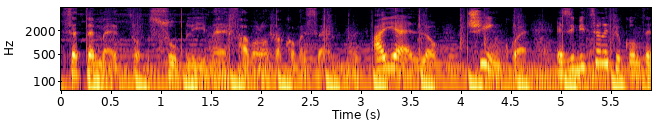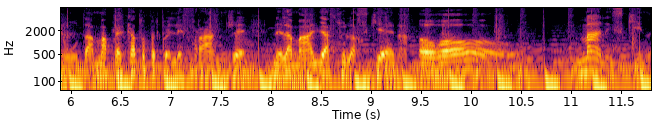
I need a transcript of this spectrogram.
7,5, sublime e favolosa come sempre. Aiello, 5, esibizione più contenuta, ma peccato per quelle frange nella maglia sulla schiena. Oh! Maneskin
